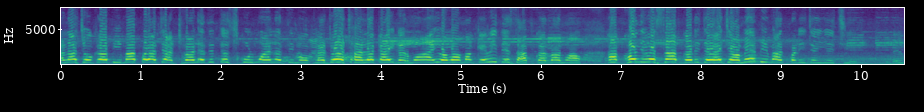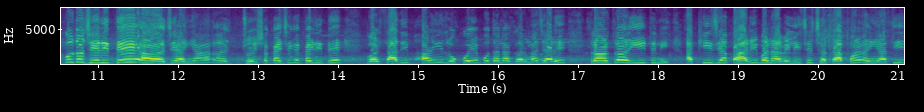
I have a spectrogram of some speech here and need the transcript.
અને આ છોકરા બીમાર પડ્યા છે, અઠવાડિયાથી તો સ્કૂલમાં નથી મોકલા જો આ છાલક આવી ઘરમાં આવી હવે આમાં કેવી રીતે સાફ કરવાનું? આવો, આખો દિવસ સાફ કરી જવાય છે, અમે બીમાર પડી જઈએ છીએ. બિલકુલ, તો જે રીતે જે અહીંયા જોઈ શકાય છે કે કઈ રીતે વરસાદી પાણી લોકોએ પોતાના ઘરમાં જ્યારે ત્રણ ત્રણ ઈંટની આખી જે આ પાળી બનાવેલી છે, છતાં પણ અહીંયાથી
